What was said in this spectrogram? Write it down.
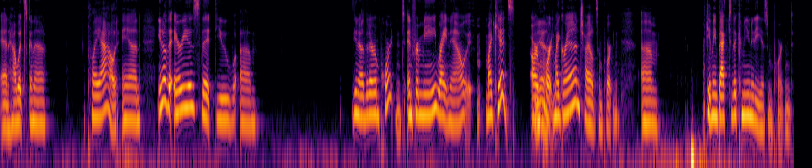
and how it's going to play out. And, you know, the areas that you, um, you know, that are important. And for me right now, my kids are Yeah. important. My grandchild's important. Um, giving back to the community is important.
